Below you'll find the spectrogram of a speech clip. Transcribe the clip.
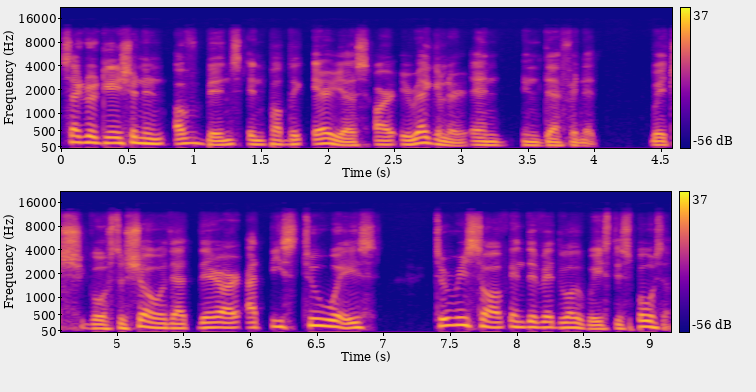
segregation of bins in public areas are irregular and indefinite, which goes to show that there are at least two ways to resolve individual waste disposal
